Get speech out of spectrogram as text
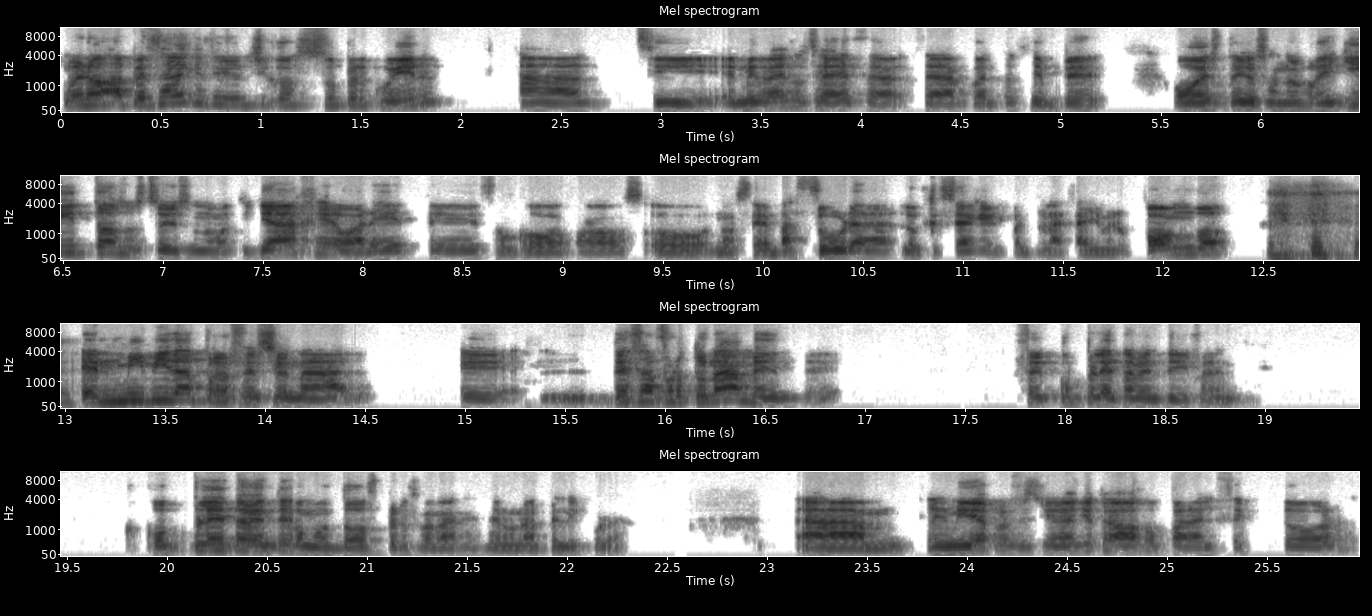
Bueno, a pesar de que soy un chico súper queer, ah, sí, en mis redes sociales se, se dan cuenta siempre o estoy usando brillitos, o estoy usando maquillaje, o aretes, o gorros, o no sé, basura, lo que sea que encuentre en la calle me lo pongo. en mi vida profesional, eh, desafortunadamente, soy completamente diferente. Completamente como dos personajes en una película. Am, en mi vida profesional yo trabajo para el sector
